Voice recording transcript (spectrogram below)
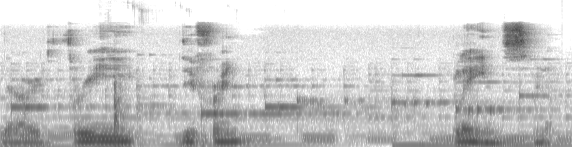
there are three different planes you know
